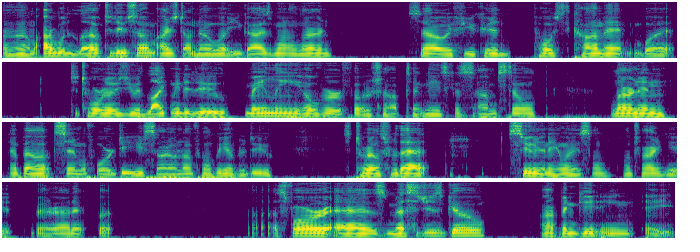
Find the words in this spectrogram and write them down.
Um, I would love to do some, I just don't know what you guys want to learn. So if you could post comment what tutorials you would like me to do, mainly over Photoshop techniques because I'm still learning about Cinema 4D, so I don't know if I'll be able to do tutorials for that soon anyway, so I'll try to get better at it. But uh, as far as messages go, I've been getting a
